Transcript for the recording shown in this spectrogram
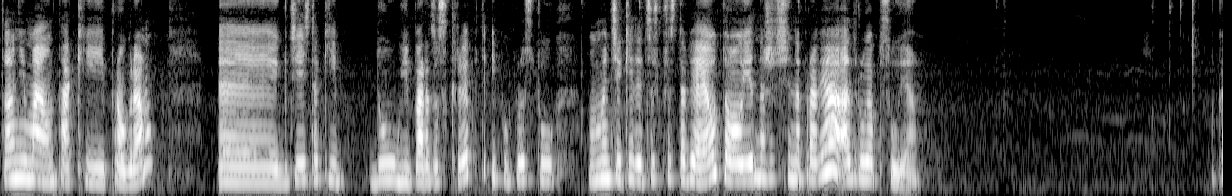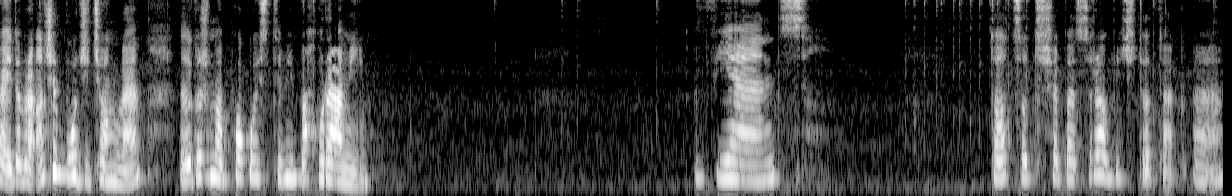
to oni mają taki program, yy, gdzie jest taki długi bardzo skrypt i po prostu w momencie, kiedy coś przestawiają, to jedna rzecz się naprawia, a druga psuje. Okej, dobra, on się budzi ciągle, dlatego że ma pokój z tymi bachorami. Więc to, co trzeba zrobić, to tak. E,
